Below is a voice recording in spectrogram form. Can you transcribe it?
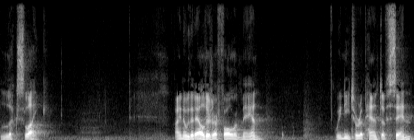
looks like. I know that elders are fallen men. We need to repent of sin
